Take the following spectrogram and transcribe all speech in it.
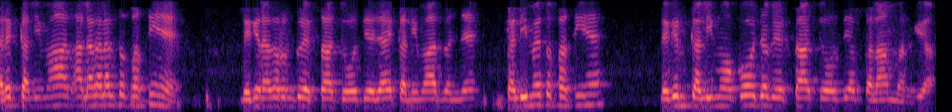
अरे कलिमात अलग अलग तो फंसी हैं, लेकिन अगर उनको एक साथ जोड़ दिया जाए, कलिमात बन जाए। कलीमें तो फंसी हैं, लेकिन कलीमों को जब एक साथ जोड़ दिया, अब कलाम बन गया।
